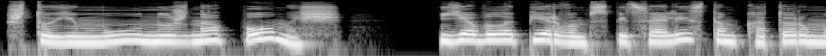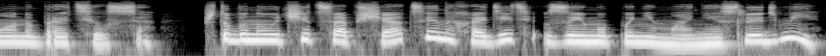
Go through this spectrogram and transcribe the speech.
что ему нужна помощь. Я была первым специалистом, к которому он обратился, чтобы научиться общаться и находить взаимопонимание с людьми.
